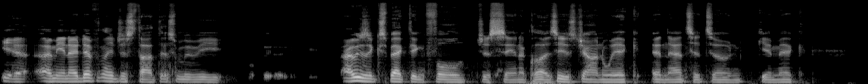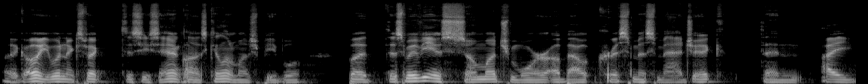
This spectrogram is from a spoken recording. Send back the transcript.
Yeah, I mean, I definitely just thought this movie. I was expecting full just Santa Claus is John Wick, and that's its own gimmick. Like, oh, you wouldn't expect to see Santa Claus killing a bunch of people, but this movie is so much more about Christmas magic than I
